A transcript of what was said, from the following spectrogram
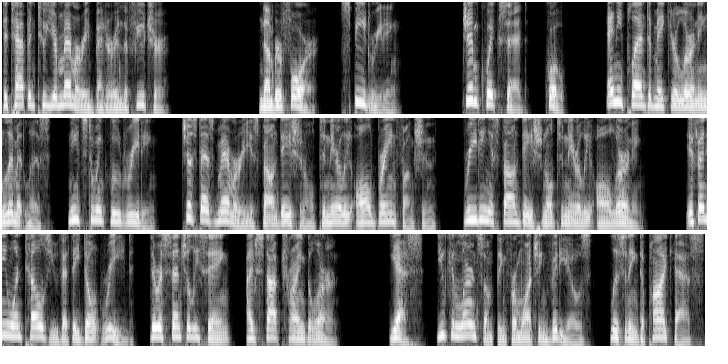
to tap into your memory better in the future. Number 4. Speed reading. Jim Kwik said, quote, Any plan to make your learning limitless needs to include reading. Just as memory is foundational to nearly all brain function, reading is foundational to nearly all learning. If anyone tells you that they don't read, they're essentially saying, I've stopped trying to learn. Yes, you can learn something from watching videos, listening to podcasts,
